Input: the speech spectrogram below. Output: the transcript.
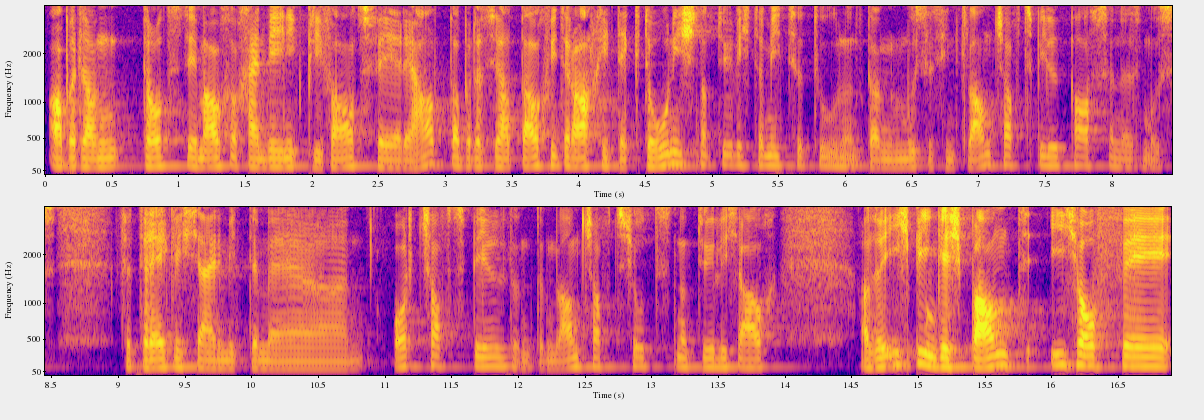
aber dann trotzdem auch noch ein wenig Privatsphäre hat. Aber das hat auch wieder architektonisch natürlich damit zu tun und dann muss es ins Landschaftsbild passen, es muss verträglich sein mit dem äh, Ortschaftsbild und dem Landschaftsschutz natürlich auch. Also ich bin gespannt, ich hoffe,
